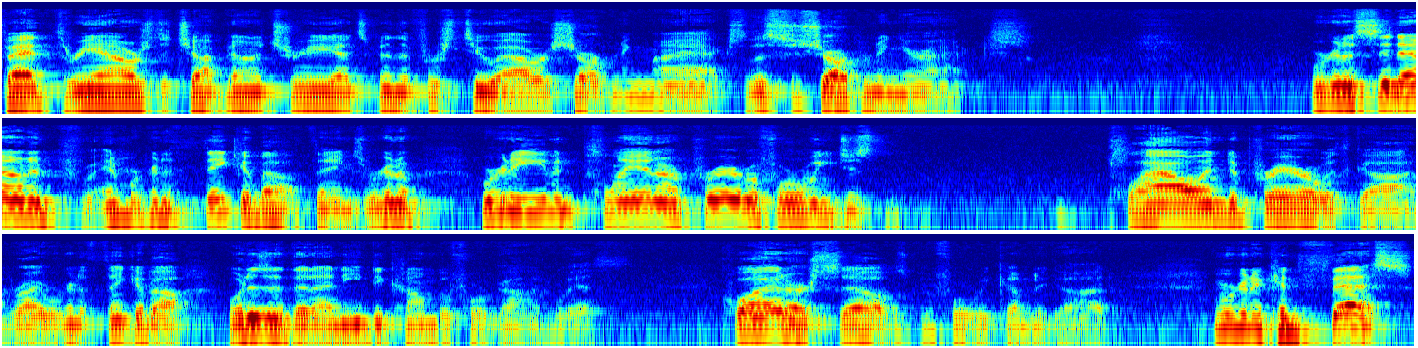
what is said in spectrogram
If I had three hours to chop down a tree, I'd spend the first two hours sharpening my axe. So this is sharpening your axe. We're going to sit down and, and we're going to think about things. We're going to we're going to even plan our prayer before we just plow into prayer with God, right? We're going to think about what is it that I need to come before God with. Quiet ourselves before we come to God. We're going to confess.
